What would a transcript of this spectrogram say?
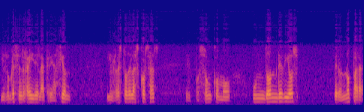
Y el hombre es el rey de la creación. Y el resto de las cosas eh, pues son como un don de Dios, pero no, para,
